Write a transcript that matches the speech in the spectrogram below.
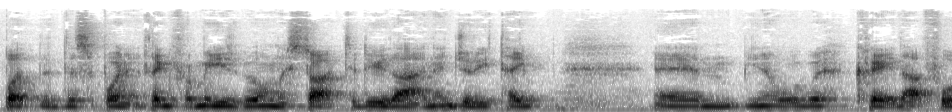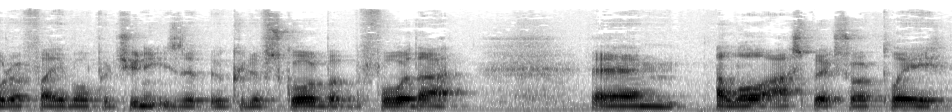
but the disappointing thing for me is we only started to do that in injury time. Um, you know, we created that four or five opportunities that we could have scored, but before that, um, a lot of aspects of our play,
